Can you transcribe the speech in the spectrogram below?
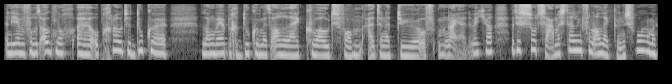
En die hebben bijvoorbeeld ook nog op grote doeken, langwerpige doeken met allerlei quotes van uit de natuur. Of nou ja, weet je wel. Het is een soort samenstelling van allerlei kunstvormen.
